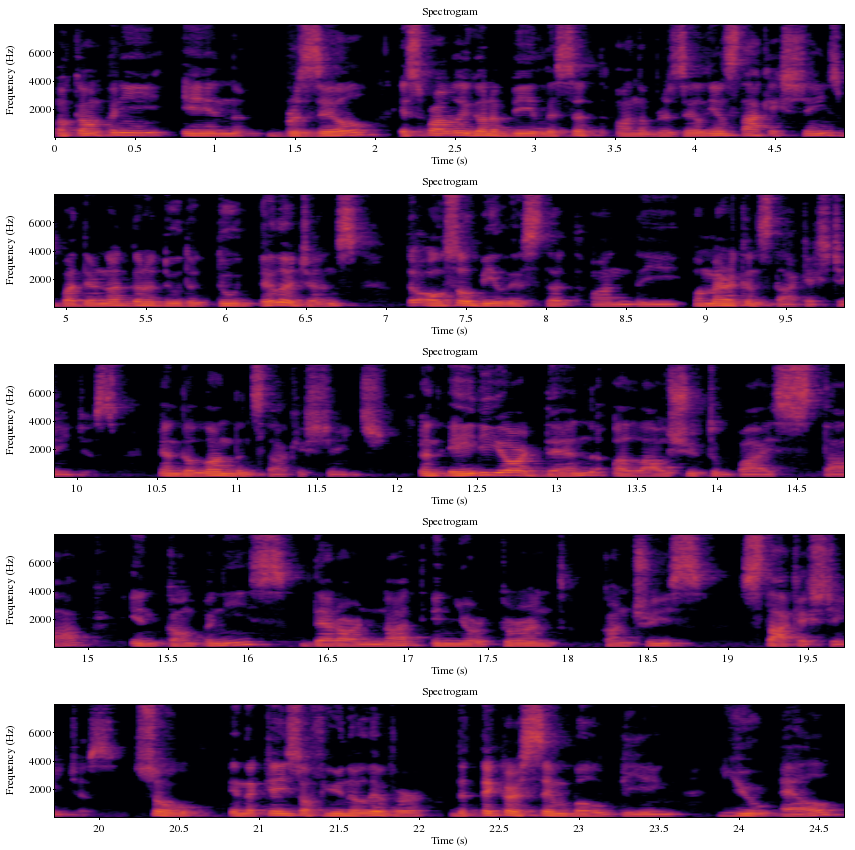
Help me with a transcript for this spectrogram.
a company in Brazil is probably to be listed on a Brazilian stock exchange, but they're not to do the due diligence to also be listed on the American stock exchanges and the London Stock Exchange. An ADR then allows you to buy stock in companies that are not in your current country's stock exchanges. So, in the case of Unilever, the ticker symbol being UL,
